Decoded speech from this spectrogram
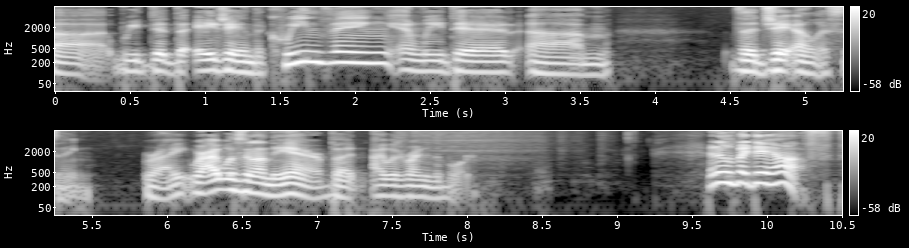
uh, we did the AJ and the Queen thing and we did, um, the Jay Ellis thing, right? Where I wasn't on the air, but I was running the board. And it was my day off.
